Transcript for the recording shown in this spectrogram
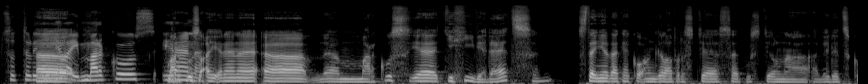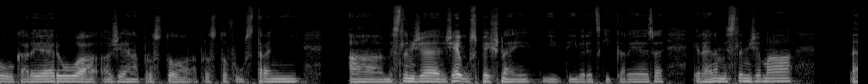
Co ty lidi uh, dělají? Markus, Irene. Markus a Irene. Uh, Markus je tichý vědec, stejně tak jako Angela prostě se pustil na vědeckou kariéru a, a že je naprosto, naprosto v ústraní. A myslím, že, že je úspěšný v té vědecké kariéře. Irene myslím, že má uh,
